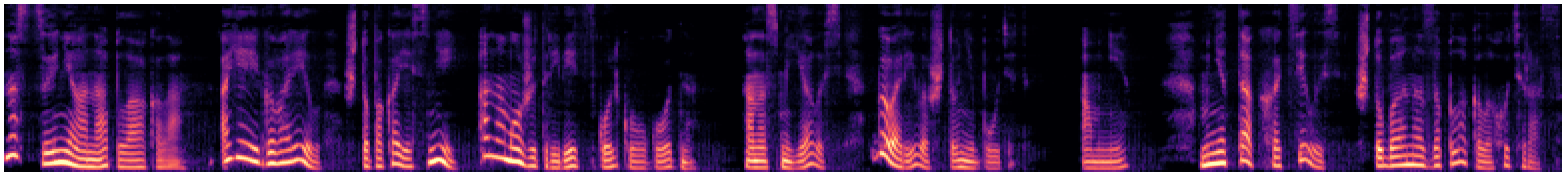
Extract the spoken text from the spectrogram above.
На сцене она плакала, а я ей говорил, что пока я с ней, она может реветь сколько угодно. Она смеялась, говорила, что не будет. А мне? Мне так хотелось, чтобы она заплакала хоть раз.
